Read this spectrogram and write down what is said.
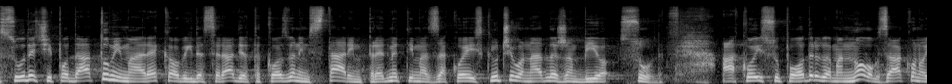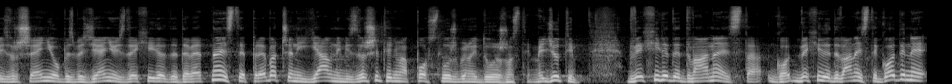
sudeći po datumima, rekao bih da se radi o takozvanim starim predmetima za koje je isključivo nadležan bio sud, a koji su po odredbama novog zakona o izvršenju i obezbeđenju iz 2019. prebačeni javnim izvršiteljima po službenoj dužnosti. Međutim, 2012. 2012. godine,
